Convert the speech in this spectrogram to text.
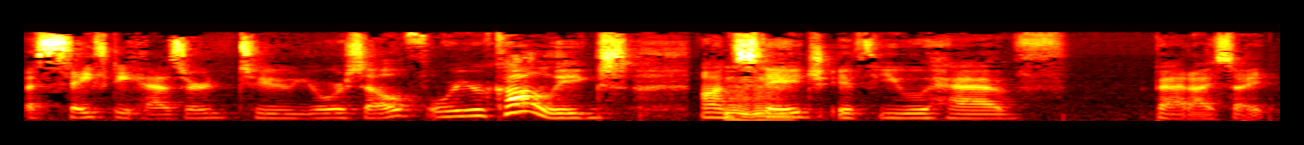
a safety hazard to yourself or your colleagues on mm-hmm. stage if you have bad eyesight.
